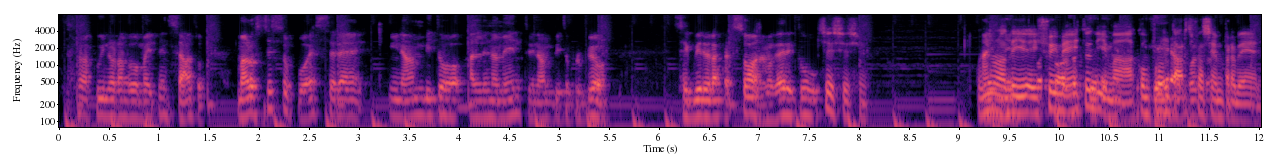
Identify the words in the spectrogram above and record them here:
a cui non avevo mai pensato, ma lo stesso può essere in ambito allenamento, in ambito proprio seguire la persona, magari tu... Sì, sì, sì. Ognuno ha dei, dei suoi metodi, ma confrontarsi fa sempre bene,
